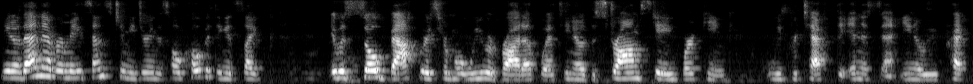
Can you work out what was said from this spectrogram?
You know that never made sense to me during this whole covid thing. It's like it was so backwards from what we were brought up with you know the strong stay working we protect the innocent you know we protect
